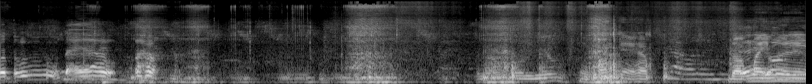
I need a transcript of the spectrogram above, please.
ก็ต้องได้แล้ว น้องคนเลี้ยง นี่พร้อมแก่ครับ ดอกไม้มือหนึง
